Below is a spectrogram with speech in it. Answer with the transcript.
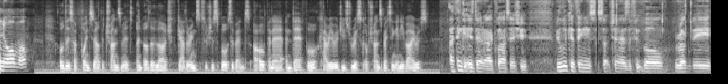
normal. Others have pointed out that Transmit and other large gatherings, such as sports events, are open air and therefore carry a reduced risk of transmitting any virus. I think it is down to a class issue. We look at things such as the football, rugby,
